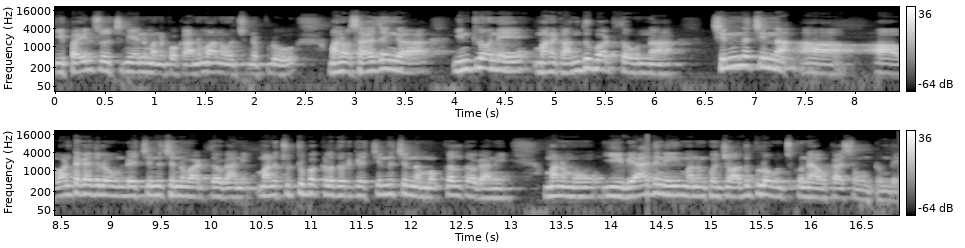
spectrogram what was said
ఈ పైల్స్ వచ్చినాయని మనకు ఒక అనుమానం వచ్చినప్పుడు మనం సహజంగా ఇంట్లోనే మనకు అందుబాటులో ఉన్న చిన్న చిన్న వంటగదిలో ఉండే చిన్న చిన్న వాటితో కానీ మన చుట్టుపక్కల దొరికే చిన్న చిన్న మొక్కలతో కానీ మనము ఈ వ్యాధిని మనం కొంచెం అదుపులో ఉంచుకునే అవకాశం ఉంటుంది.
